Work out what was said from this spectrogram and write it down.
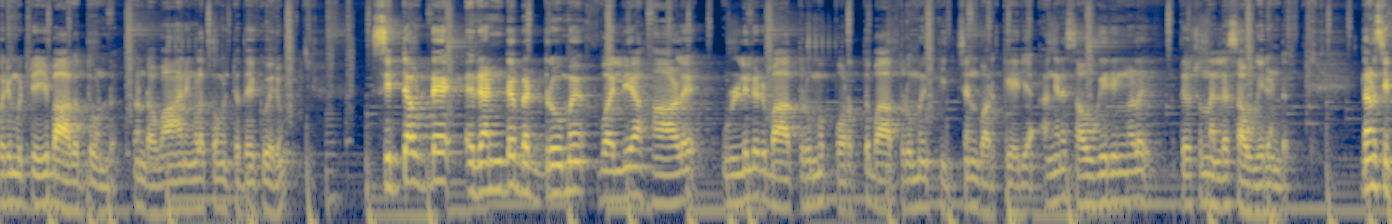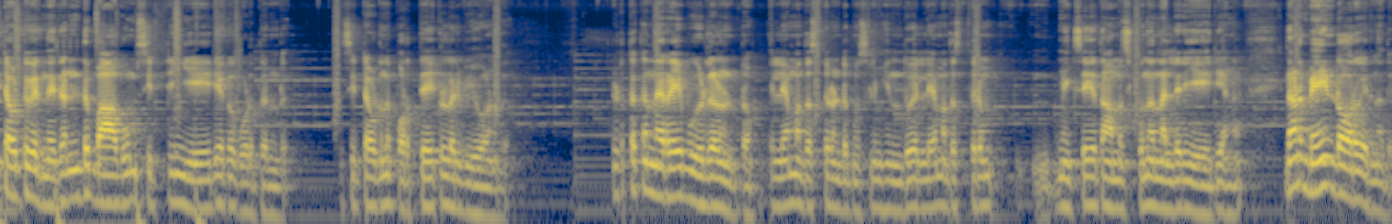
ഒരു മുറ്റം ഈ ഭാഗത്തും ഉണ്ട്. കണ്ടോ? വാഹനങ്ങളൊക്കെ മുറ്റത്തേക്ക് വരും. സിറ്റ് ഔട്ട് രണ്ട് ബെഡ്റൂം വലിയ ഹാൾ ഉള്ളിലൊരു ബാത്റൂം പുറത്ത് ബാത്റൂം കിച്ചൺ വർക്ക് ഏരിയ അങ്ങനെ സൗകര്യങ്ങൾ അത്യാവശ്യം നല്ല സൗകര്യമുണ്ട്. ഇതാണ് സിറ്റ് ഔട്ട് വരുന്നത്. രണ്ട് ഭാഗവും സിറ്റിംഗ് ഏരിയ ഒക്കെ കൊടുത്തിട്ടുണ്ട്. സിറ്റ് ഔട്ടിൽ നിന്ന് പുറത്തേക്കുള്ള ഒരു വ്യൂ ആണിത്. ഇവിടുത്തൊക്കെ നിറയെ വീടുകളുണ്ട് കേട്ടോ എല്ലാ മതസ്ഥരുണ്ട്. മുസ്ലിം ഹിന്ദു എല്ലാ മതസ്ഥരും മിക്സ് ചെയ്ത് താമസിക്കുന്ന നല്ലൊരു ഏരിയ ആണ്. ഇതാണ് മെയിൻ ഡോർ വരുന്നത്.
